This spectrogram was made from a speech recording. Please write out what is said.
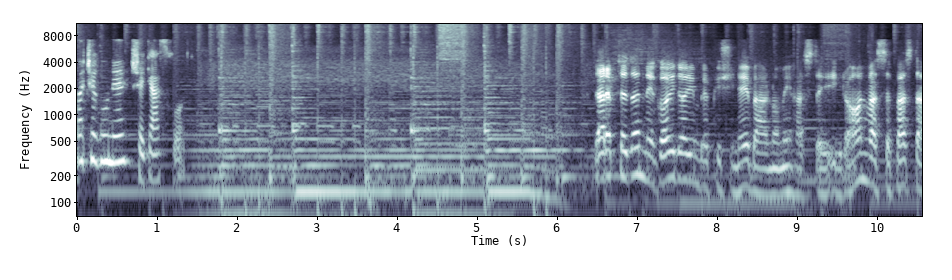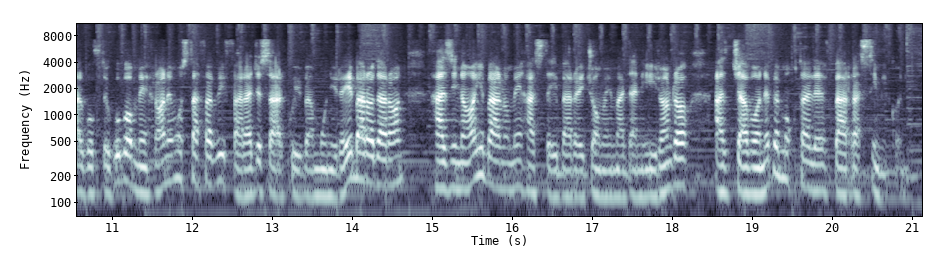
و چگونه شکست خورد. در ابتدا نگاهی داریم به پیشینه برنامه هسته ایران و سپس در گفتگو با مهران مصطفوی، فرج سرکوی و منیره برادران هزینه های برنامه هسته برای جامعه مدنی ایران را از جوانب مختلف بررسی می کنیم.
